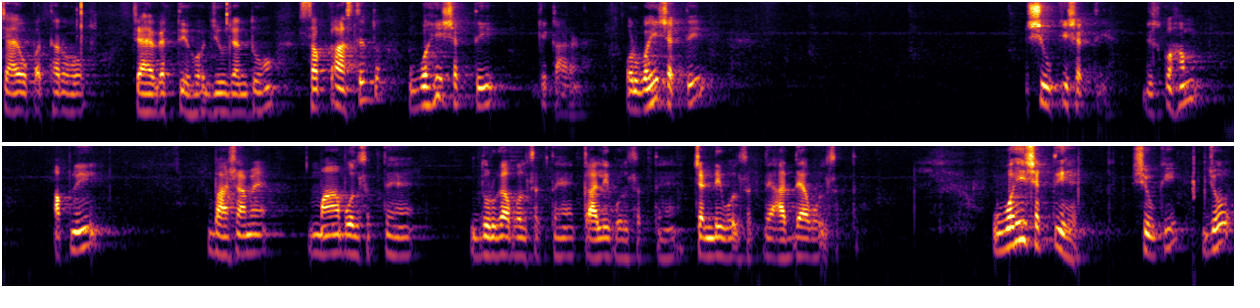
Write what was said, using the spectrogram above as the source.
चाहे वो पत्थर हो चाहे व्यक्ति हो जीव जंतु हो, सबका अस्तित्व वही शक्ति के कारण है। और वही शक्ति शिव की शक्ति है, जिसको हम अपनी भाषा में माँ बोल सकते हैं, दुर्गा बोल सकते हैं, काली बोल सकते हैं, चंडी बोल सकते हैं, आद्या बोल सकते हैं। वही शक्ति है शिव की, जो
